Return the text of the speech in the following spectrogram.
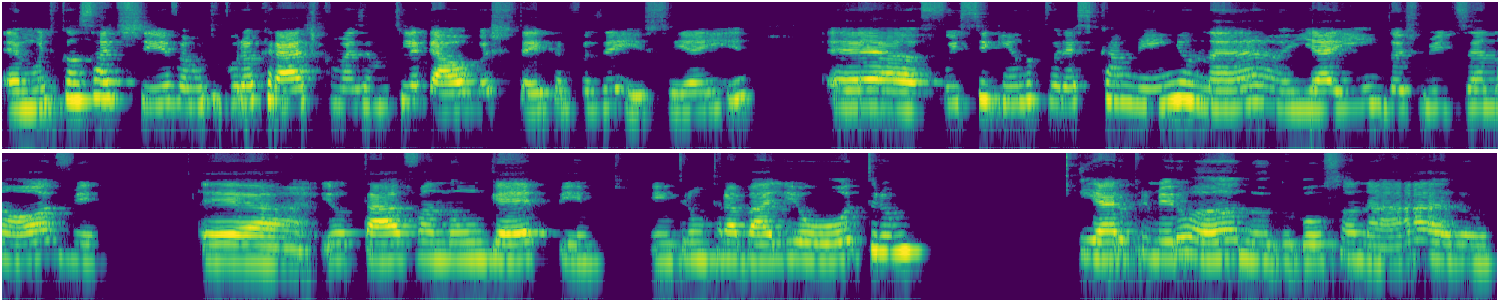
é muito cansativo, é muito burocrático, mas é muito legal, gostei, quero fazer isso. E aí é, fui seguindo por esse caminho, né? E aí em 2019 é, eu estava num gap entre um trabalho e outro, e era o primeiro ano do Bolsonaro,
